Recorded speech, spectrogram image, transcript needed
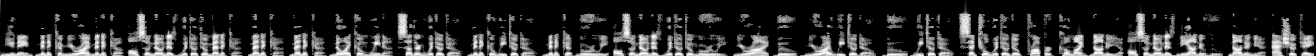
Muname Minica Murai Minica also known as Witoto Menica, Menica, Menica, Noiko Mwina, Southern Witoto, Minica Witoto, Minica Murui also known as Witoto Murui, Murai, Bu, Murai Witoto, Bu, Witoto, Central Witoto proper, Comine, Nanuya also known as Nianuhu, Nanunya, Ashote,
